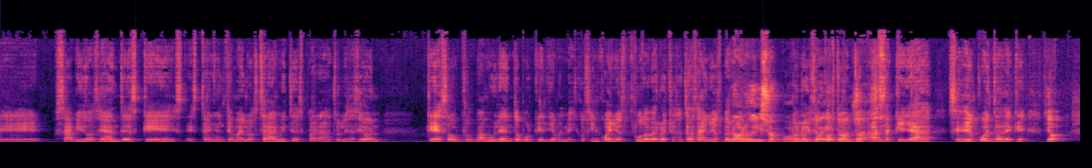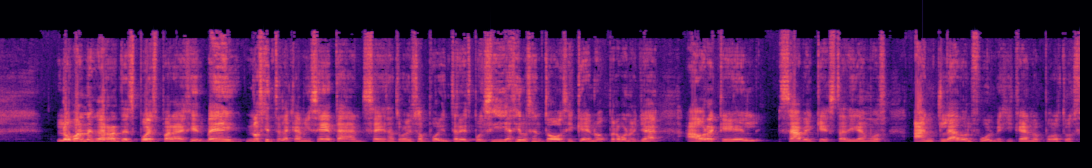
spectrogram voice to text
eh, sabido de antes, que es- está en el tema de los trámites para la naturalización. Que eso pues va muy lento porque él lleva en México cinco años, pudo haberlo hecho hace tres años, pero No bueno, lo hizo por no lo hizo por tonto o sea, hasta sí. que ya se dio cuenta de que lo van a agarrar después para decir, ve, no siente la camiseta, se desnaturalizó por interés. Pues sí, así lo hacen todos y qué, ¿no? Pero bueno, ya ahora que él sabe que está, digamos, anclado al fútbol mexicano por otros,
